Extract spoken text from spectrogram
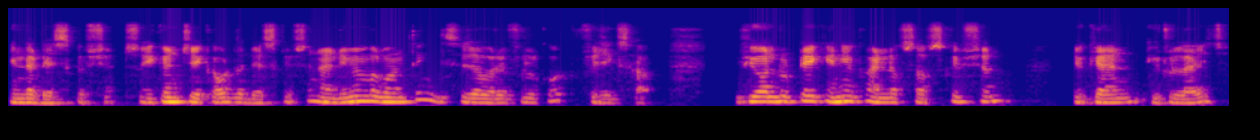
in the description. So you can check out the description. And remember one thing this is our referral code physics hub. If you want to take any kind of subscription you can utilize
